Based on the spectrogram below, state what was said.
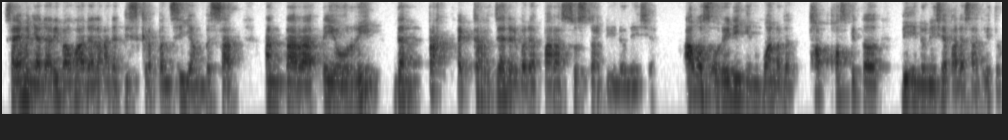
Saya menyadari bahwa adalah ada diskrepensi yang besar antara teori dan praktek kerja daripada para suster di Indonesia. I was already in one of the top hospital di Indonesia pada saat itu.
